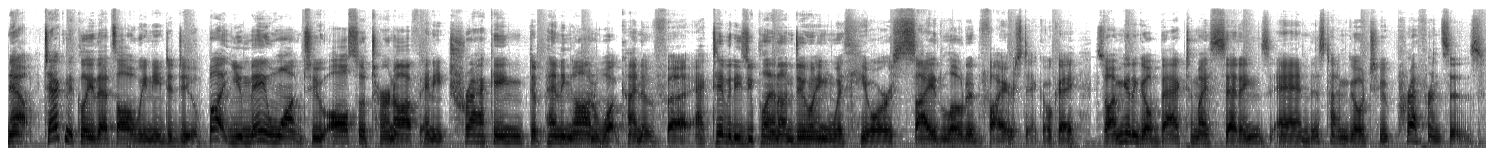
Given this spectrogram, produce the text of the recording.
Now, technically that's all we need to do, but you may want to also turn off any tracking depending on what kind of uh, activities you plan on doing with your side-loaded Fire Stick, okay? So I'm gonna go back to my settings and this time go to Preferences.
